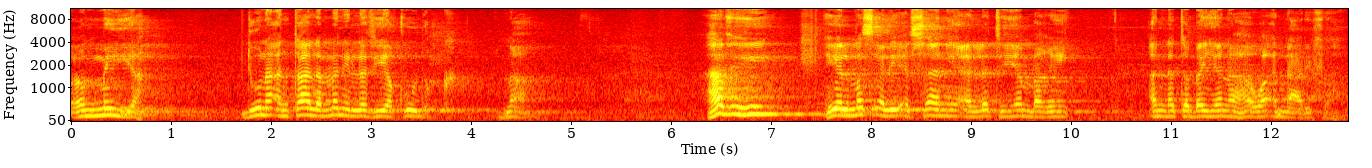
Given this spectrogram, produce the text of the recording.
عمية دون أن تعلم من الذي يقودك. نعم. هذه هي المسألة الثانية التي ينبغي أن نتبينها وأن نعرفها.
